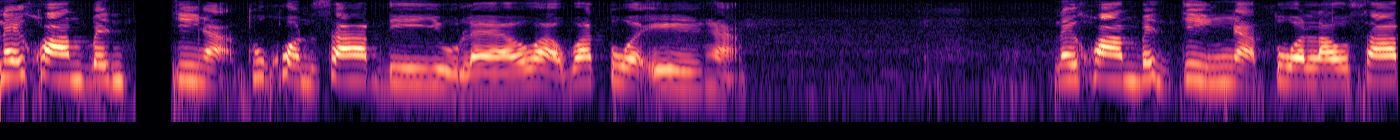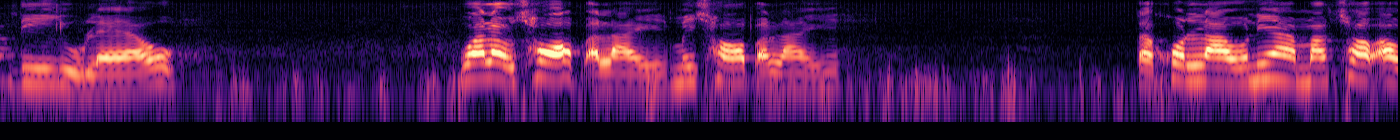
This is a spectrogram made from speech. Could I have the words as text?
ในความเป็นจริงอะทุกคนทราบดีอยู่แล้วอะว่าตัวเองอะในความเป็นจริงอะตัวเราทราบดีอยู่แล้ว ว่าเราชอบอะไรไม่ชอบอะไร แต่คนเราเนี่ยมักชอบเอา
